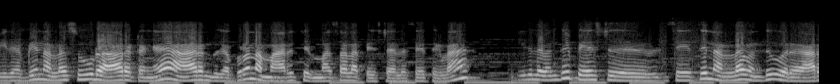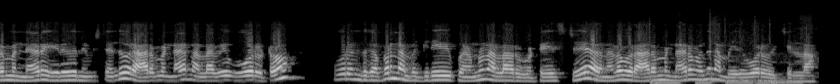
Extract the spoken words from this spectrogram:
இப்போ இது அப்படியே நல்லா சூடு ஆறட்டுங்க. ஆறினதுக்கப்புறம் நம்ம அரைச்சி மசாலா பேஸ்ட் அதில் சேர்த்துக்கலாம். இதில் வந்து பேஸ்ட்டு சேர்த்து நல்லா வந்து ஒரு அரை மணி நேரம் இருபது நிமிஷத்துலேருந்து ஒரு அரை மணி நேரம் நல்லாவே ஊறட்டும். ஊறினதுக்கப்புறம் நம்ம கிரேவி பண்ணோம்னா நல்லா இருக்கும் டேஸ்ட்டு அதனால ஒரு அரை மணி நேரம் வந்து நம்ம இதை ஊற வச்சிடலாம்.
